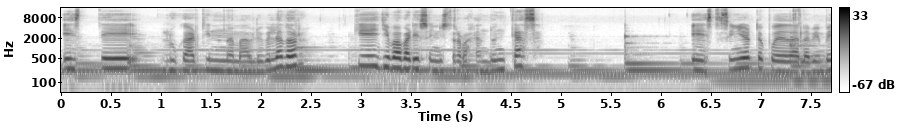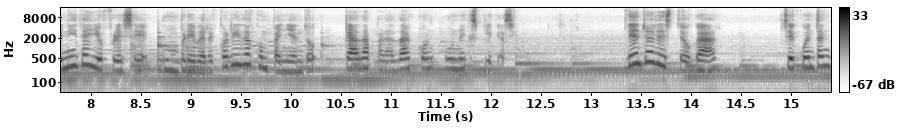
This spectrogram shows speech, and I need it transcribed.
este lugar tiene un amable velador que lleva varios años trabajando en casa. Este señor te puede dar la bienvenida y ofrece un breve recorrido acompañando cada parada con una explicación. Dentro de este hogar se cuentan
